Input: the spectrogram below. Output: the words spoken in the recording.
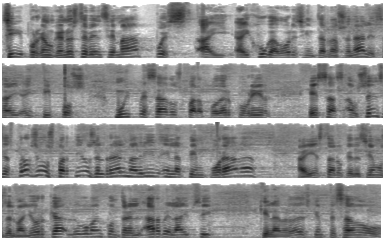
Sí, porque aunque no esté Benzema, pues hay, hay jugadores internacionales, hay, hay tipos muy pesados para poder cubrir esas ausencias. Próximos partidos del Real Madrid en la temporada, ahí está lo que decíamos del Mallorca, luego van contra el RB Leipzig, que la verdad es que ha empezado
